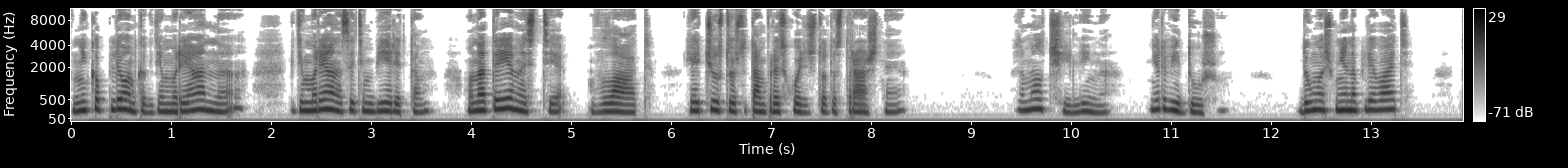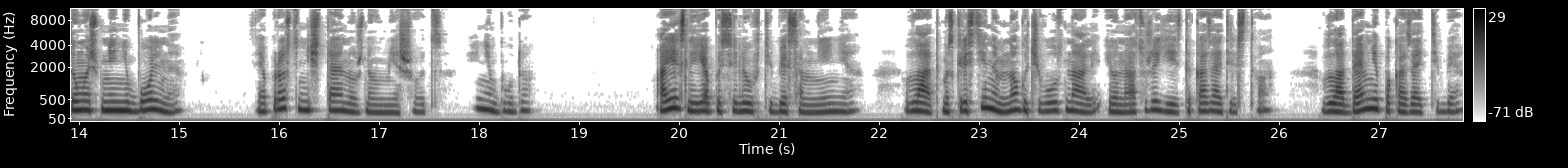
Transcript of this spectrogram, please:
У Ника пленка, где Марианна... Где Марианна с этим Беретом. Он от ревности... Влад. Я чувствую, что там происходит что-то страшное. Замолчи, Лина. Не рви душу. Думаешь, мне наплевать? Думаешь, мне не больно? Я просто не считаю нужным вмешиваться. И не буду. А если я поселю в тебе сомнения? «Влад, мы с Кристиной много чего узнали, и у нас уже есть доказательства. Влад, дай мне показать тебе».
